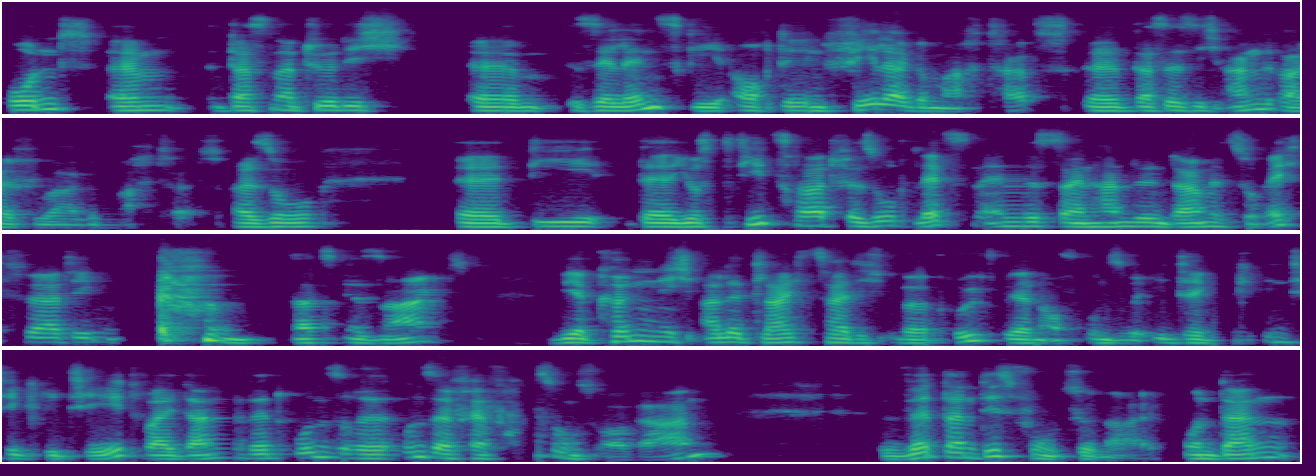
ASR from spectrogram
Und ähm, dass natürlich ähm, Zelensky auch den Fehler gemacht hat, äh, dass er sich angreifbar gemacht hat. Also äh, die, der Justizrat versucht letzten Endes sein Handeln damit zu rechtfertigen, dass er sagt, wir können nicht alle gleichzeitig überprüft werden auf unsere Integrität, weil dann wird unsere, unser Verfassungsorgan wird dann dysfunktional und dann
